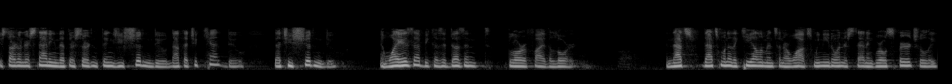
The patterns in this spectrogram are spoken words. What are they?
You start understanding that there's certain things you shouldn't do, not that you can't do, that you shouldn't do. And why is that? Because it doesn't glorify the Lord. And that's that's one of the key elements in our walks. We need to understand and grow spiritually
